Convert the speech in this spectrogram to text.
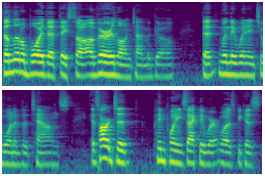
the little boy that they saw a very long time ago that when they went into one of the towns. It's hard to pinpoint exactly where it was because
